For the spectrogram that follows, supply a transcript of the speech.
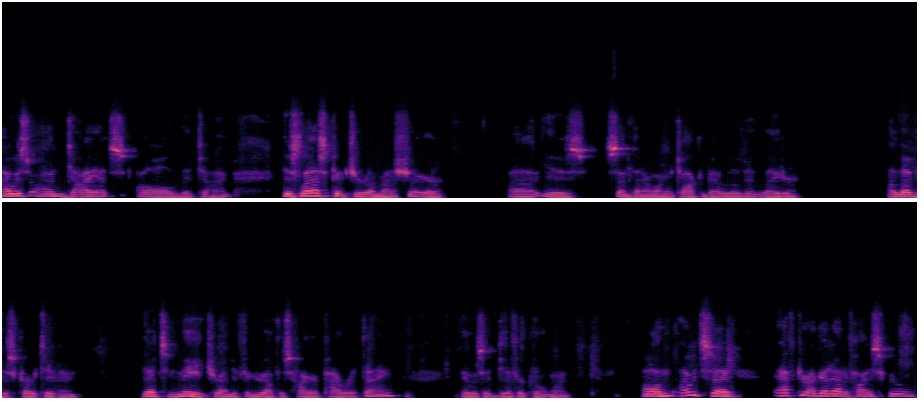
I was on diets all the time. This last picture on my share uh, is something I want to talk about a little bit later. I love this cartoon. That's me trying to figure out this higher power thing. It was a difficult one. Um, I would say after I got out of high school,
